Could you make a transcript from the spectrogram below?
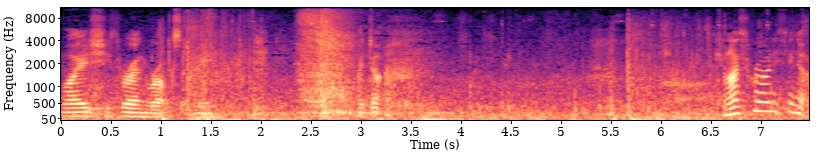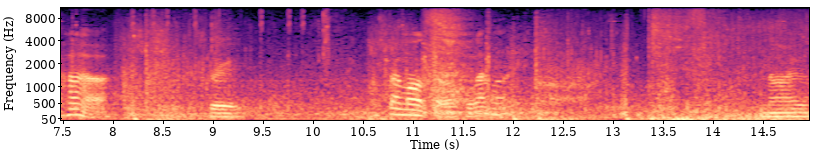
why is she throwing rocks at me? I don't Can I throw anything at her? Through throw a monster will that work? No.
